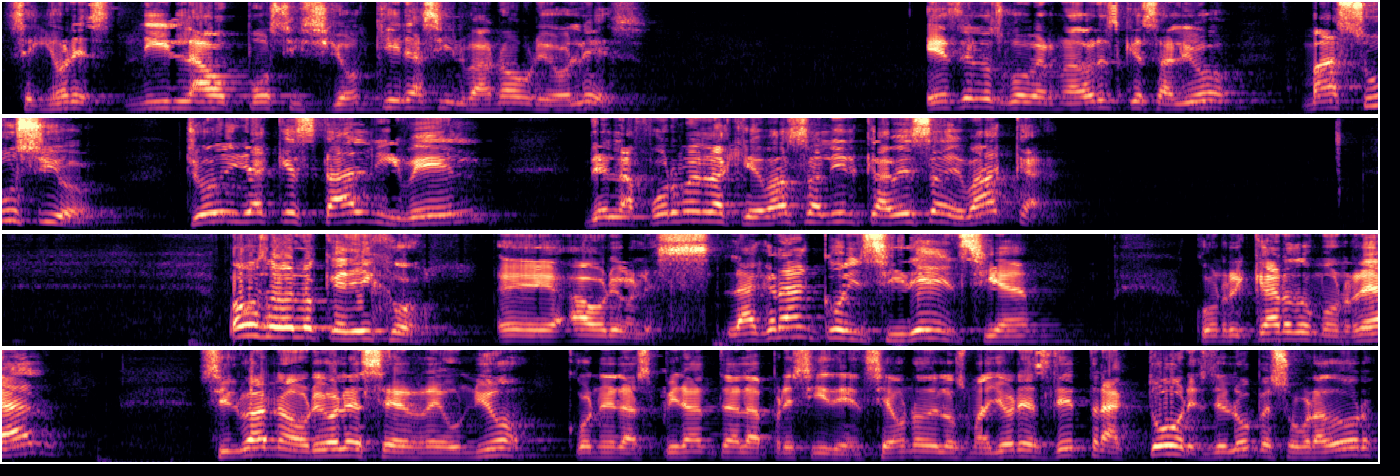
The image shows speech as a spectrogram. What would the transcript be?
señores, ni la oposición quiere a Silvano Aureoles. Es de los gobernadores que salió más sucio. Yo diría que está al nivel de la forma en la que va a salir cabeza de vaca. Vamos a ver lo que dijo eh, Aureoles. La gran coincidencia con Ricardo Monreal, Silvano Aureoles se reunió con el aspirante a la presidencia, uno de los mayores detractores de López Obrador,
